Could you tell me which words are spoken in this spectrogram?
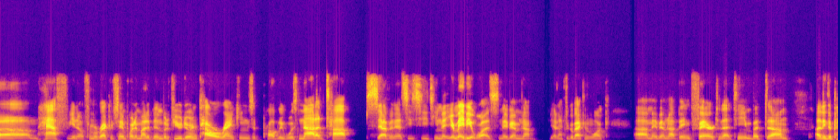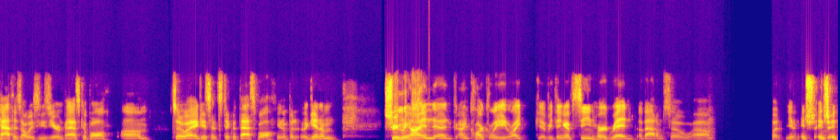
um, half. You know, from a record standpoint, it might have been. But if you were doing power rankings, it probably was not a top seven SEC team that year. Maybe it was. Maybe I'm not. I'd have to go back and look. Uh, maybe I'm not being fair to that team, but um, I think the path is always easier in basketball. Um, so I guess I'd stick with basketball. You know, but again, I'm extremely high on, on, Clark Lea, like everything I've seen, heard, read about him. So, um, but you know, inter- inter-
